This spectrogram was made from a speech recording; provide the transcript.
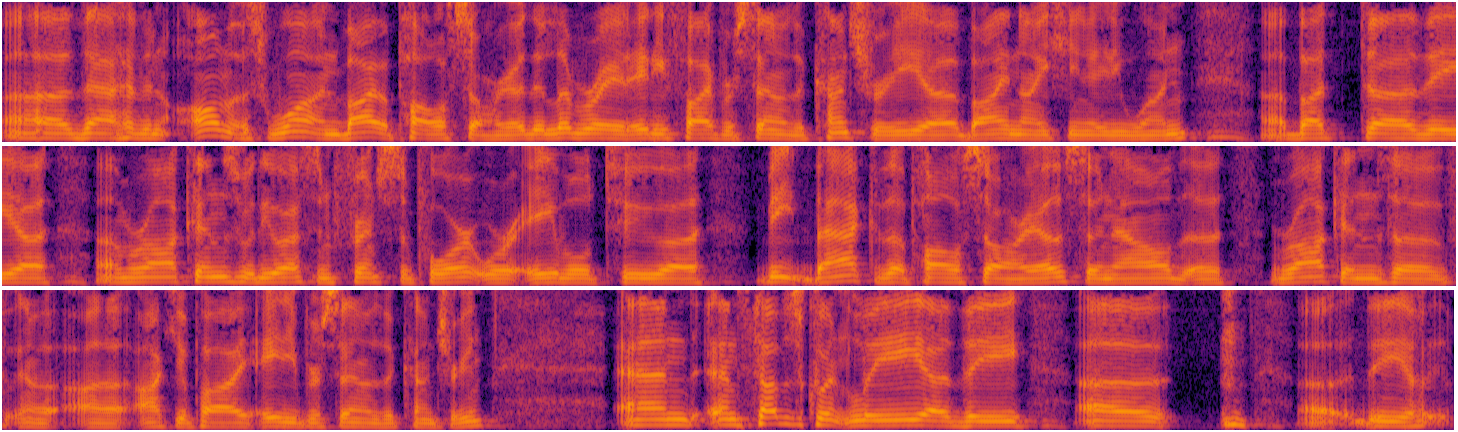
uh, that had been almost won by the Polisario. They liberated 85% of the country uh, by 1981. Uh, but uh, the Moroccans, with U.S. and French support, were able to beat back the Polisario. So now the Moroccans occupy 80% of the country. And, and subsequently, uh, the, uh, uh, the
